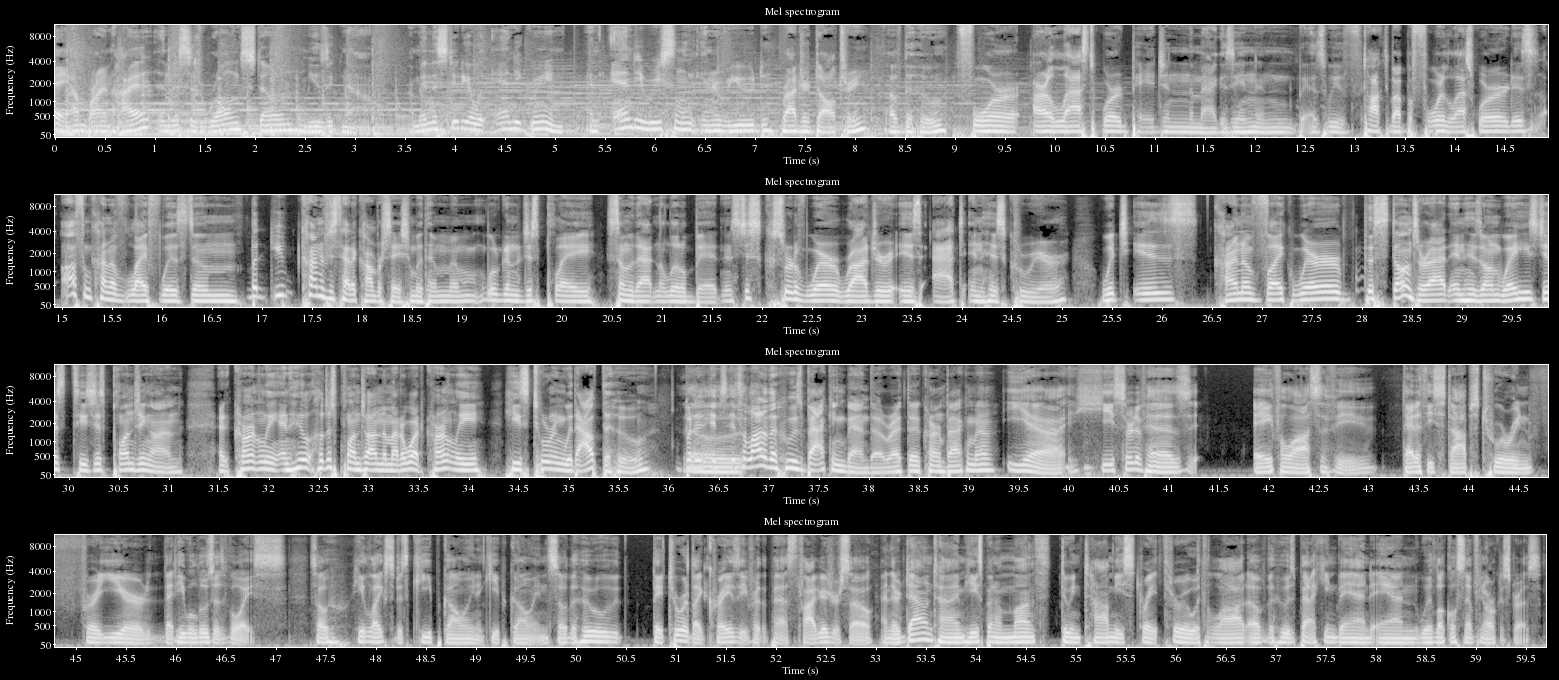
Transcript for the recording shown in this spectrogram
Hey, I'm Brian Hiatt, and this is Rolling Stone Music Now. I'm in the studio with Andy Greene, and Andy recently interviewed Roger Daltrey of The Who for our Last Word page in the magazine. And as we've talked about before, The Last Word is often kind of life wisdom, but you kind of just had a conversation with him, and we're going to just play some of that in a little bit. And it's just sort of where Roger is at in his career, which is kind of like where the Stones are at in his own way. He's just he's just plunging on. And currently, and he'll he'll just plunge on no matter what. Currently, he's touring without the Who. But it, it's it's a lot of the Who's backing band though, right? The current backing band. Yeah, he sort of has a philosophy that if he stops touring for a year, that he will lose his voice. So he likes to just keep going and keep going. So the Who they toured like crazy for the past five years or so. And their downtime, he spent a month doing Tommy straight through with a lot of the Who's backing band and with local symphony orchestras.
